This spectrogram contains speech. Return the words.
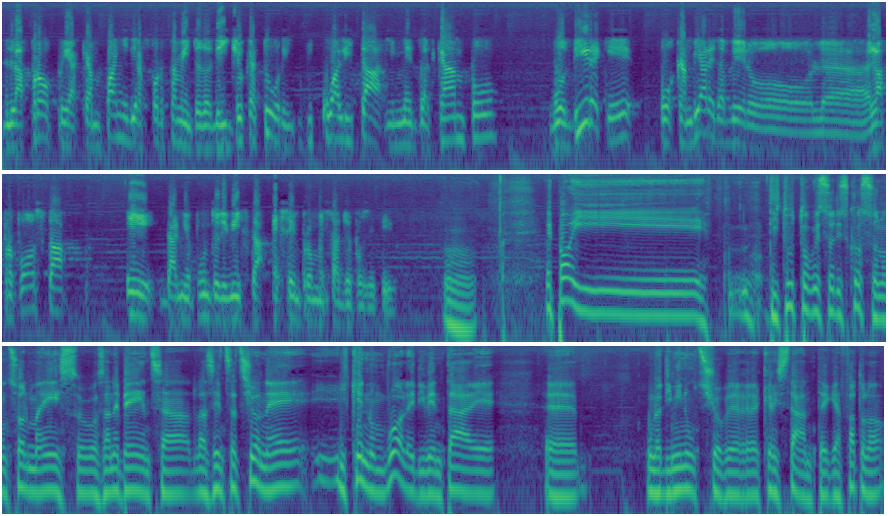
la propria campagna di rafforzamento da dei giocatori di qualità in mezzo al campo, vuol dire che può cambiare davvero l- la proposta e dal mio punto di vista è sempre un messaggio positivo. Mm. E poi di tutto questo discorso non so il maestro cosa ne pensa, la sensazione è il che non vuole diventare eh, una diminuzio per Cristante che ha fatto la-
